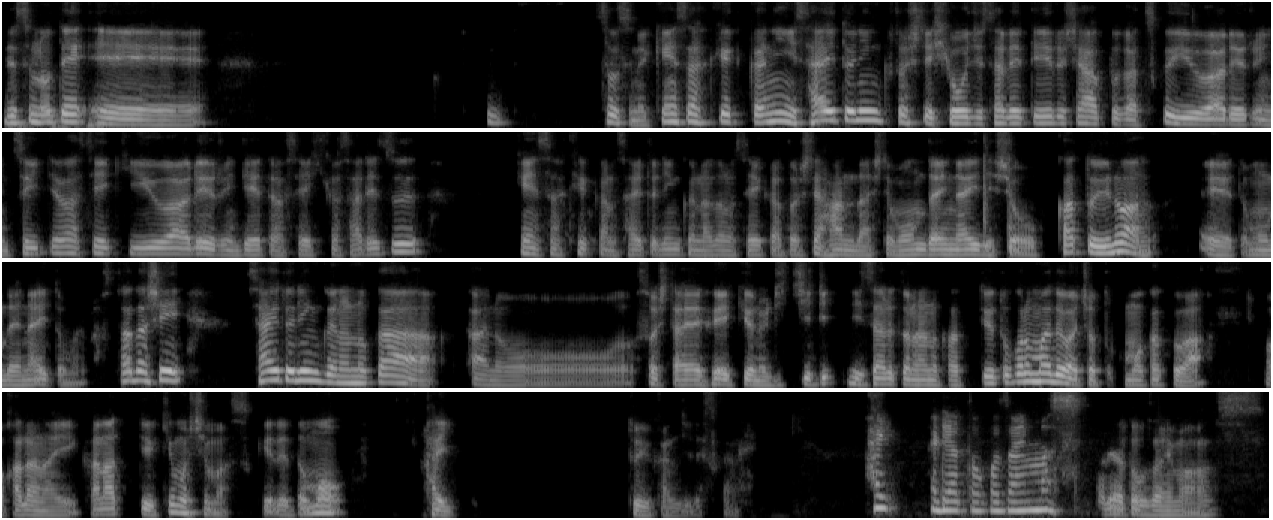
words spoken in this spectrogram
ですので、えー、そうですね、検索結果にサイトリンクとして表示されているシャープがつく URL については、正規 URL にデータが正規化されず、検索結果のサイトリンクなどの成果として判断して問題ないでしょうかというのは、えー、と問題ないと思います。ただし、サイトリンクなのか、あのそうした FAQ のリッチリザルトなのかっていうところまではちょっと細かくはわからないかなっていう気もしますけれども、はい。という感じですかね。はい、ありがとうございます。ありがとうございます。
